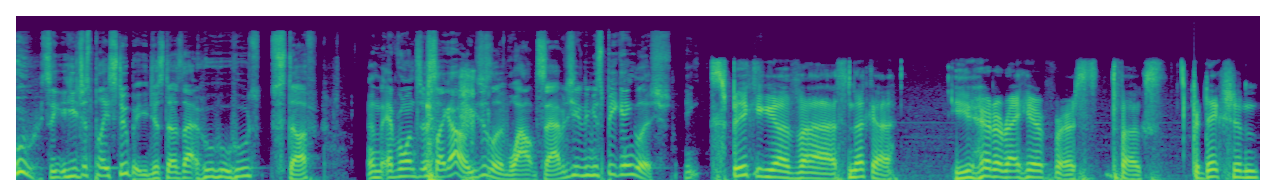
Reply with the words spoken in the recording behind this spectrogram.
ooh. See, he just plays stupid. He just does that hoo hoo hoo stuff, and everyone's just like, "Oh, he's just a wild savage. He didn't even speak English." He, Speaking of uh, Snuka, you heard it right here first, folks. Prediction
